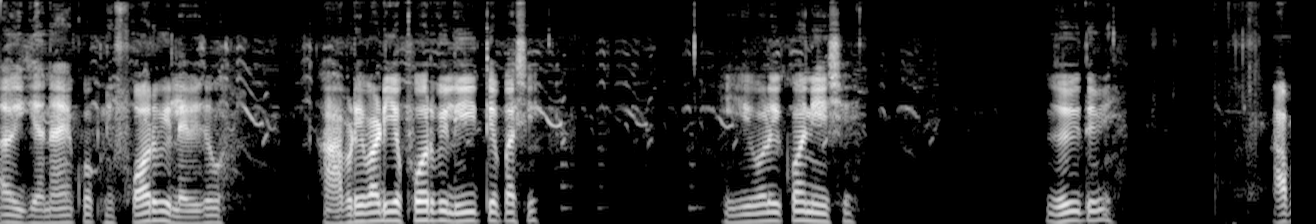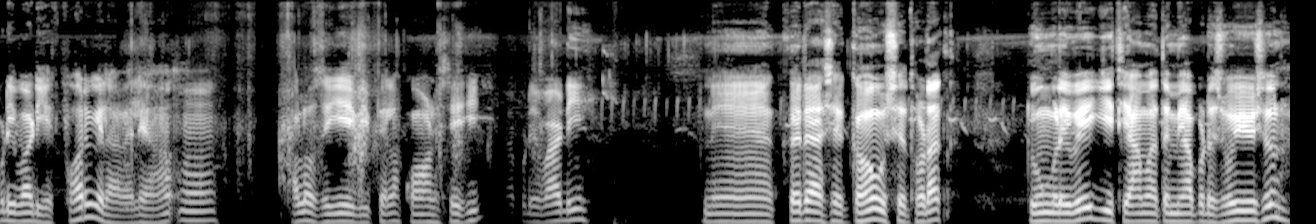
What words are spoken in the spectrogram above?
આવી ગયા ને કોકની ફોર વ્હીલ આવી જુઓ આપણી વાડીએ ફોર વ્હીલ એ તે પાછી. એ વળી કોની છે? જોયું તમે? આપણી વાડીએ ફોર વ્હીલ આવે એટલે હા હાલો, જઈએ એવી પહેલાં કોણ છે એ આપણી વાડી. ને કર્યા છે, ઘઉં છે થોડાક. ડુંગળી વહી ગઈ હતી આમાં તમે આપણે જોયું છું ને.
